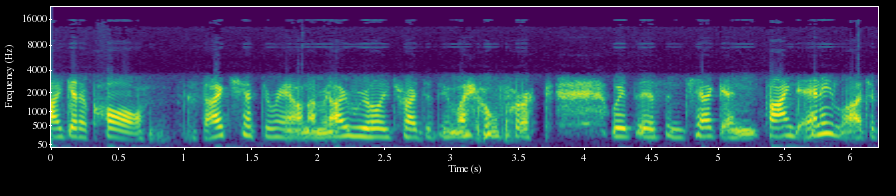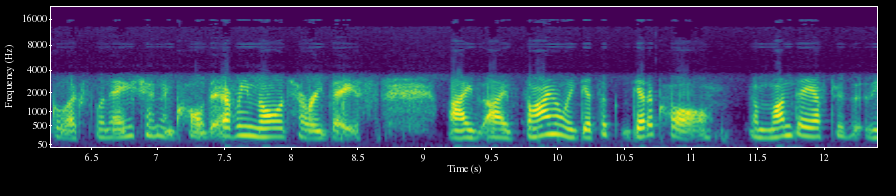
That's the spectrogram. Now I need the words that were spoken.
I get a call because I checked around. I mean, I really tried to do my homework with this and check and find any logical explanation and called every military base. I, I finally get the, get a call a Monday after the, the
